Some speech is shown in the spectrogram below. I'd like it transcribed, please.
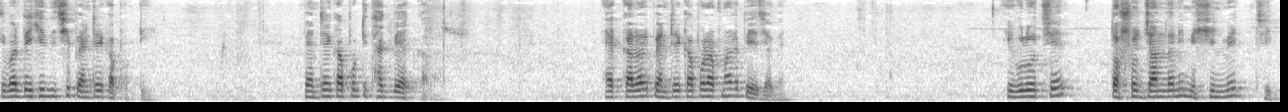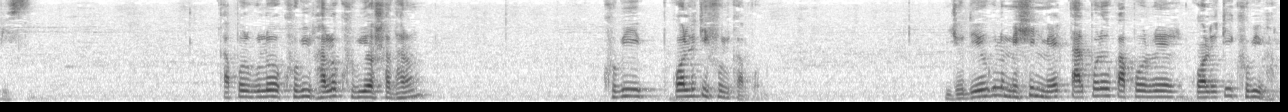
এবার দেখিয়ে দিচ্ছি প্যান্টের কাপড়টি। প্যান্টের কাপড়টি থাকবে এক কালার এক কালার প্যান্টের কাপড় আপনারা পেয়ে যাবেন। এগুলো হচ্ছে tussar Jamdani machine made three piece. কাপড়গুলো খুবই ভালো, খুবই অসাধারণ, খুবই কোয়ালিটিফুল কাপড়। যদিও এগুলো মেশিন মেড, তারপরেও কাপড়ের কোয়ালিটি খুবই ভালো।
